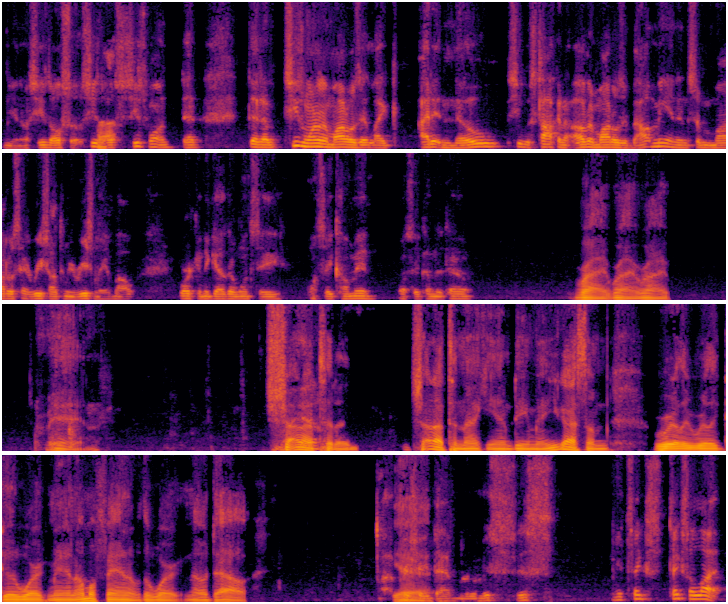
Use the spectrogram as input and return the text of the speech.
You know, she's also she's wow. also, she's one that that uh, she's one of the models that like I didn't know she was talking to other models about me, and then some models had reached out to me recently about working together once they once they come in once they come to town. Right, right, right. Man, shout yeah. out to the shout out to Nike MD, man. You got some really, really good work, man. I'm a fan of the work, no doubt. I yeah. appreciate that, bro. It's, it's it takes takes a lot,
